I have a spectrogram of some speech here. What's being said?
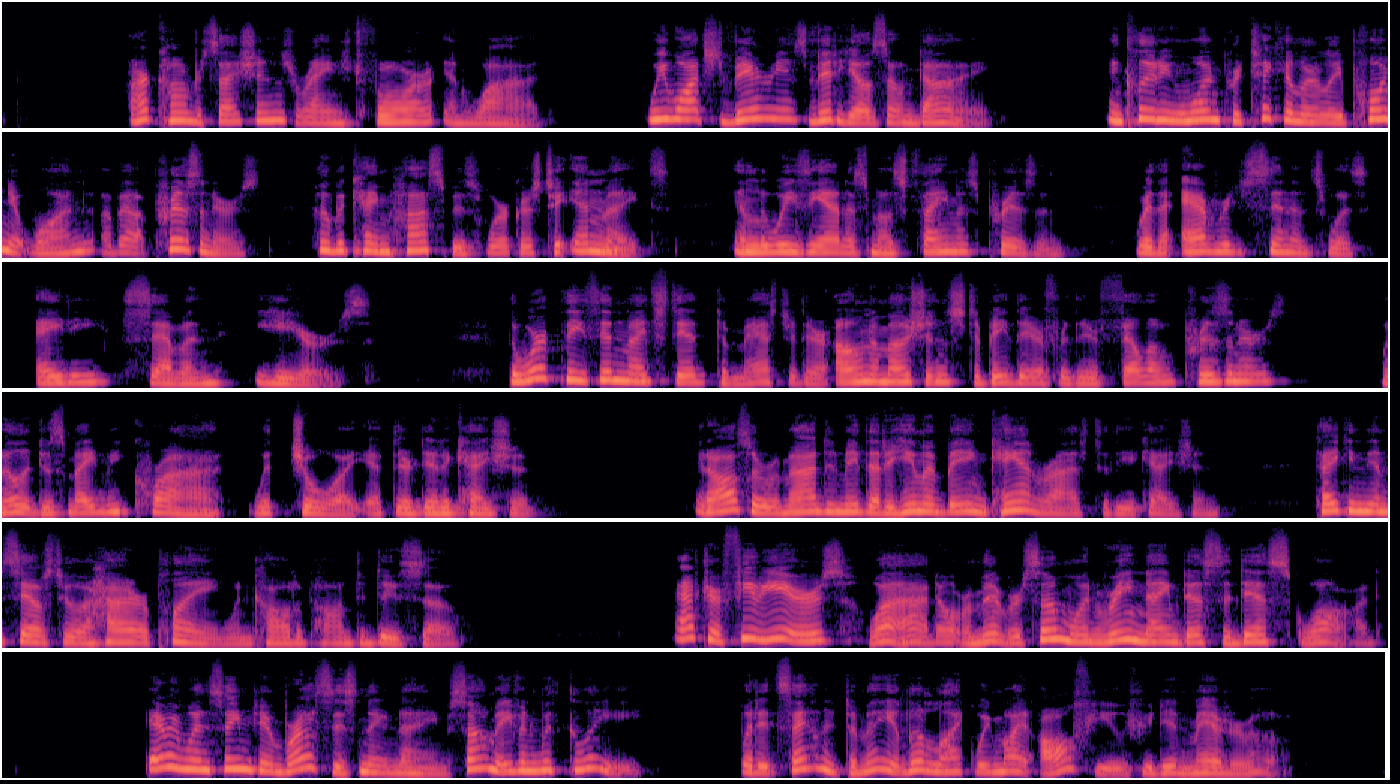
Our conversations ranged far and wide. We watched various videos on dying, including one particularly poignant one about prisoners who became hospice workers to inmates in Louisiana's most famous prison, where the average sentence was 87 years. The work these inmates did to master their own emotions, to be there for their fellow prisoners, well, it just made me cry with joy at their dedication. It also reminded me that a human being can rise to the occasion, taking themselves to a higher plane when called upon to do so. After a few years, why, I don't remember, someone renamed us the Death Squad. Everyone seemed to embrace this new name, some even with glee but it sounded to me a little like we might off you if you didn't measure up.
